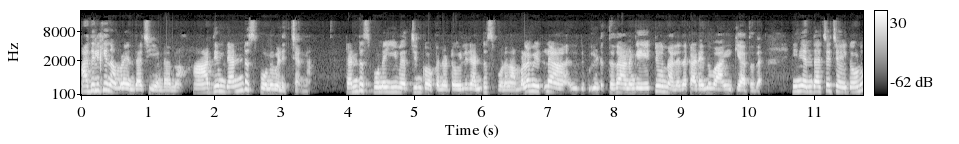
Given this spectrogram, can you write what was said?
അതിലേക്ക് നമ്മൾ എന്താ ചെയ്യേണ്ടതെന്നോ? ആദ്യം രണ്ട് സ്പൂണ് വെളിച്ചെണ്ണ. രണ്ട് സ്പൂണ് ഈ വെർജിൻ കോക്കനട്ട് ഓയിൽ രണ്ട് സ്പൂണ് നമ്മളെ വീട്ടിൽ എടുത്തതാണെങ്കിൽ ഏറ്റവും നല്ലത് കടയിൽ നിന്ന് വാങ്ങിക്കാത്തത്. ഇനി എന്താ ചെയ്തോളൂ?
